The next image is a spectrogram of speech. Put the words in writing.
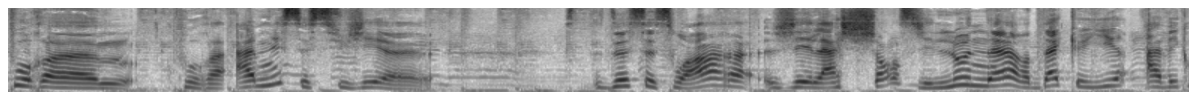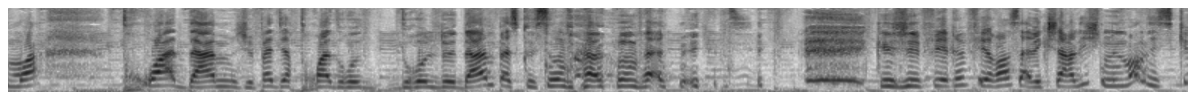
pour pour amener ce sujet de ce soir, j'ai la chance, j'ai l'honneur d'accueillir avec moi trois dames. Je vais pas dire trois drôles, de dames parce que sinon on va, me dire que j'ai fait référence avec Charlie. Je me demande est-ce que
